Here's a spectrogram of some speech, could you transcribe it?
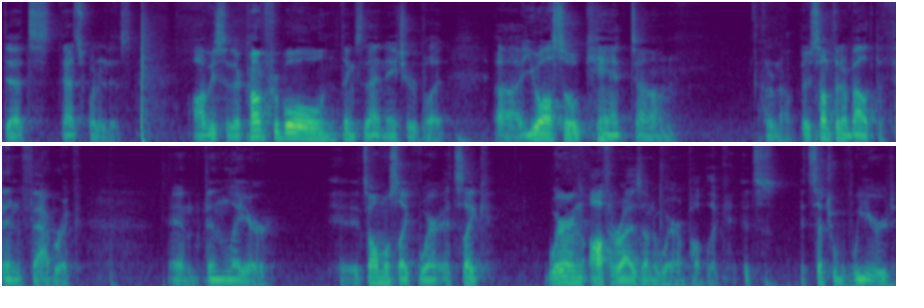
that's that's what it is. Obviously, they're comfortable and things of that nature, but uh, you also can't. Um, I don't know. There's something about the thin fabric and thin layer. It's almost like where it's like wearing authorized underwear in public. It's it's such a weird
